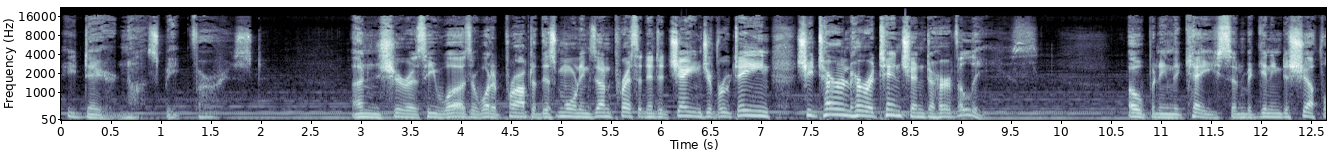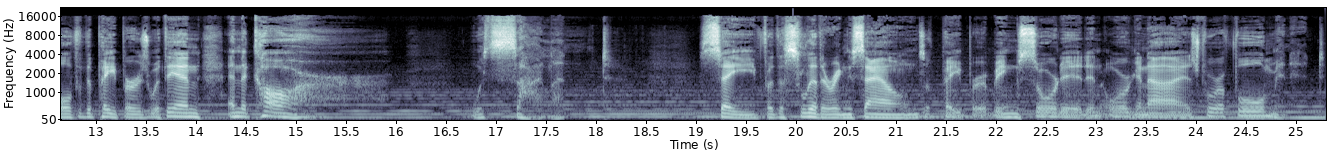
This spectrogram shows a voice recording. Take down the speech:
He dared not speak first. Unsure as he was of what had prompted this morning's unprecedented change of routine, she turned her attention to her valise opening the case and beginning to shuffle through the papers within, and the car was silent, save for the slithering sounds of paper being sorted and organized for a full minute.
